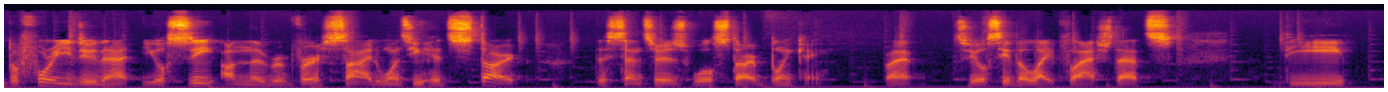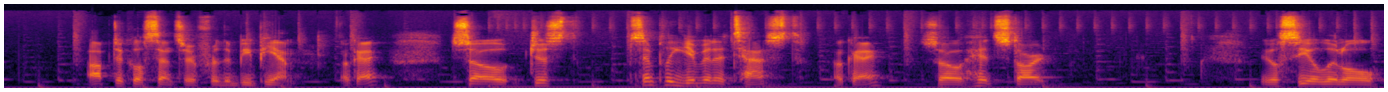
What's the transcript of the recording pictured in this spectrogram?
before you do that, you'll see on the reverse side, once you hit start, the sensors will start blinking, right? So you'll see the light flash, that's the optical sensor for the BPM, okay? So just simply give it a test, okay? So hit start, you'll see a little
